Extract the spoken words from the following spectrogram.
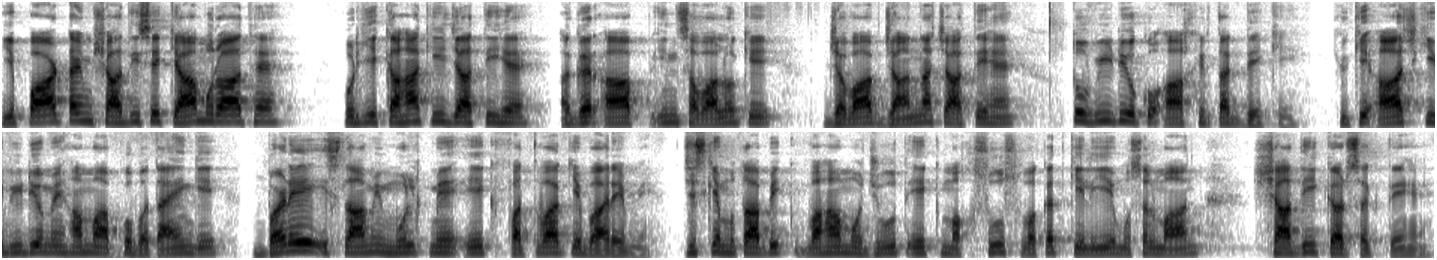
ये पार्ट टाइम शादी से क्या मुराद है? और ये कहाँ की जाती है? अगर आप इन सवालों के जवाब जानना चाहते हैं तो वीडियो को आखिर तक देखें, क्योंकि आज की वीडियो में हम आपको बताएँगे बड़े इस्लामी मुल्क में एक फतवा के बारे में, जिसके मुताबिक वहाँ मौजूद एक मखसूस वक़्त के लिए मुसलमान शादी कर सकते हैं।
